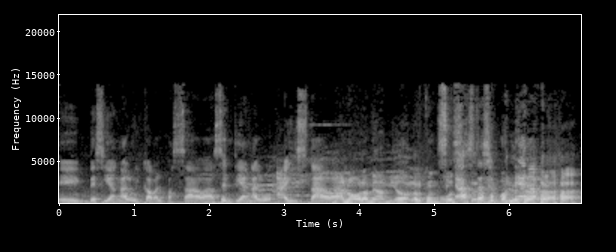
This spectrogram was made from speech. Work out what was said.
Eh, decían algo y cabal pasaba, sentían algo, ahí estaba. Mano, ahora me da miedo hablar con Sí, vos. hasta se ponían a,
